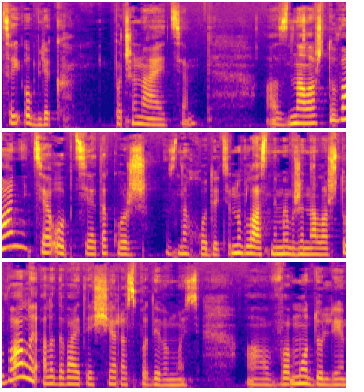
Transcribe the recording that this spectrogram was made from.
цей облік починається з налаштувань. Ця опція також знаходиться. Ну, власне, ми вже налаштували, але давайте ще раз подивимось в модулі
